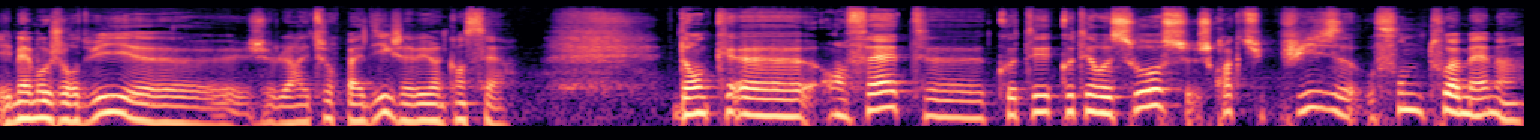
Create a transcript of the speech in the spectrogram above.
et même aujourd'hui, je leur ai toujours pas dit que j'avais eu un cancer. Donc en fait, côté, côté ressources, je crois que tu puises au fond de toi-même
